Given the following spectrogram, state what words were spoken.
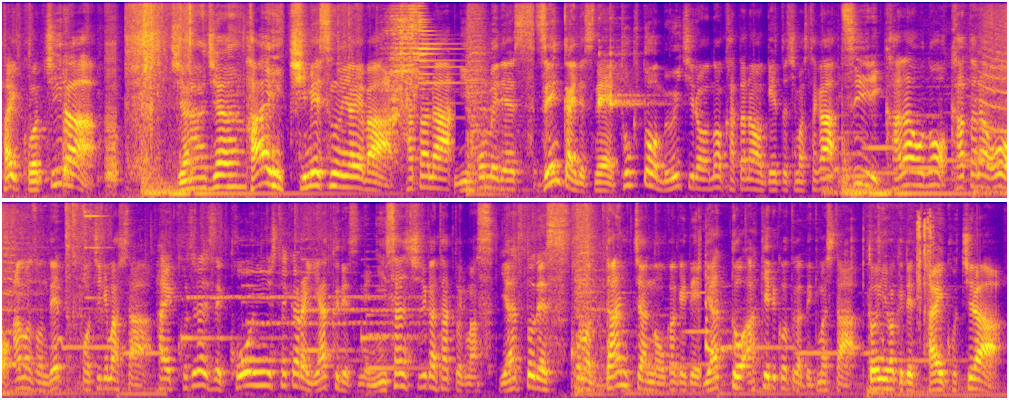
はい、こちら。じゃじゃん。はい。鬼滅の刃刀2本目です。前回ですね徳藤無一郎の刀をゲットしましたがついにカナオの刀を Amazon でポチりました。はいこちらですね購入してから約ですね23週間経っております。やっとです。このダンちゃんのおかげでやっと開けることができました。というわけではいこちら。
